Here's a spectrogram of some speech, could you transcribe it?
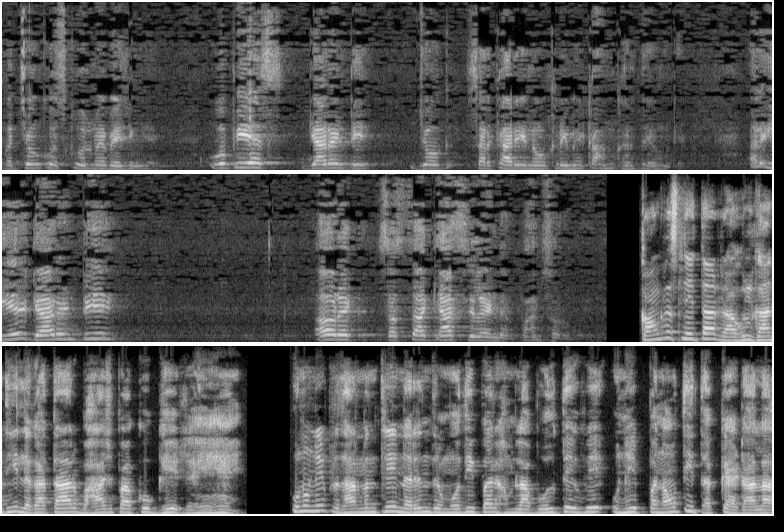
बच्चों को स्कूल में भेजेंगे। ओपीएस गारंटी जो सरकारी नौकरी में काम करते होंगे। अरे ये गारंटी और एक सस्ता गैस सिलेंडर पाँच सौ रुपये कांग्रेस नेता राहुल गांधी लगातार भाजपा को घेर रहे हैं। उन्होंने प्रधानमंत्री नरेंद्र मोदी पर हमला बोलते हुए उन्हें पनौती तक कह डाला।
